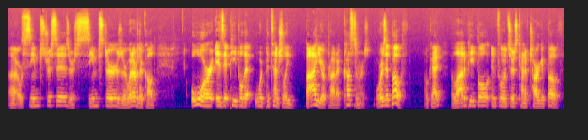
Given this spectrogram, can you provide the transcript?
uh, or seamstresses or seamsters or whatever they're called? Or is it people that would potentially buy your product, customers? Or is it both? Okay? A lot of people, influencers, kind of target both.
